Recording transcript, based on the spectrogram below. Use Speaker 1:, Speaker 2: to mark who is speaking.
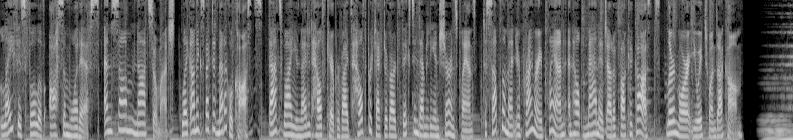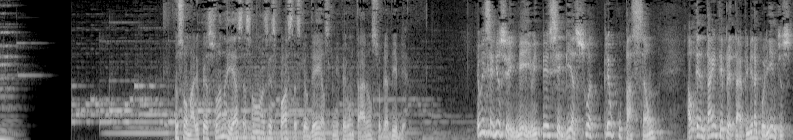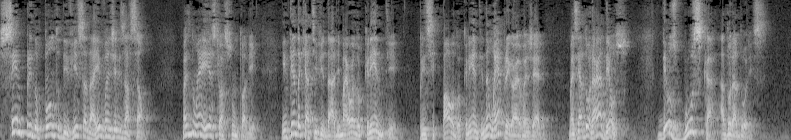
Speaker 1: Life is full of awesome what ifs, and some not so much, like unexpected medical costs. That's why United Healthcare provides Health Protector Guard fixed indemnity insurance plans to supplement your primary plan and help manage out of pocket costs. Learn more at uh1.com.
Speaker 2: Eu sou Mário Persona e essas são as respostas que eu dei aos que me perguntaram sobre a Bíblia. Eu recebi o seu e-mail e percebi a sua preocupação ao tentar interpretar 1 Coríntios sempre do ponto de vista da evangelização. Mas não é este o assunto ali. Entenda que a atividade maior do crente, principal do crente, não é pregar o evangelho, mas é adorar a Deus. Deus busca adoradores.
